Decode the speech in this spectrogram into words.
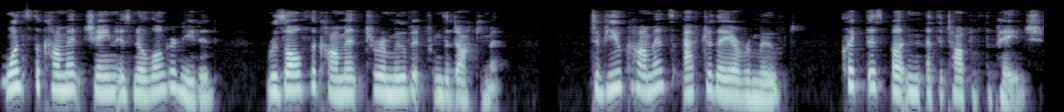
Once the comment chain is no longer needed, resolve the comment to remove it from the document. To view comments after they are removed, click this button at the top of the page.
